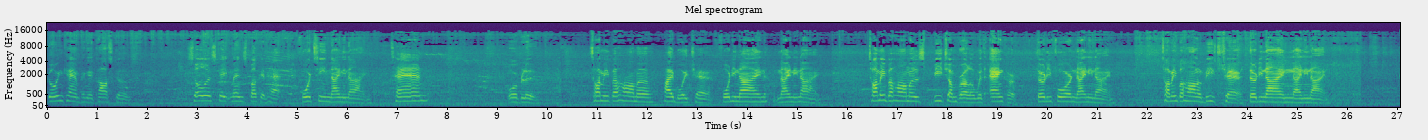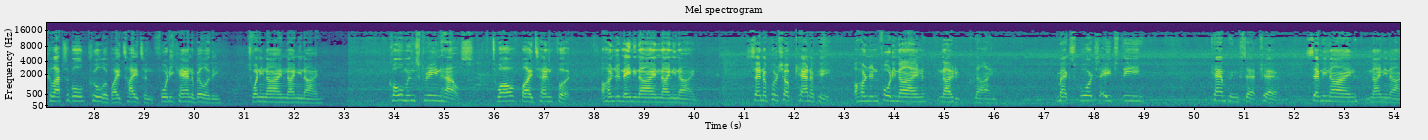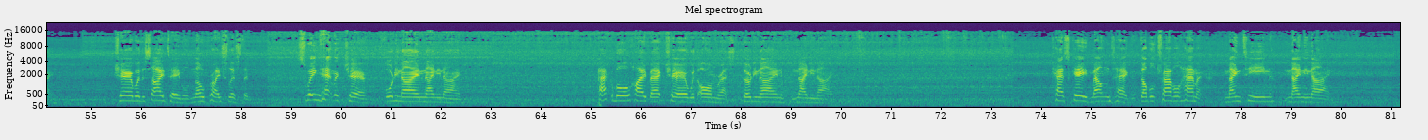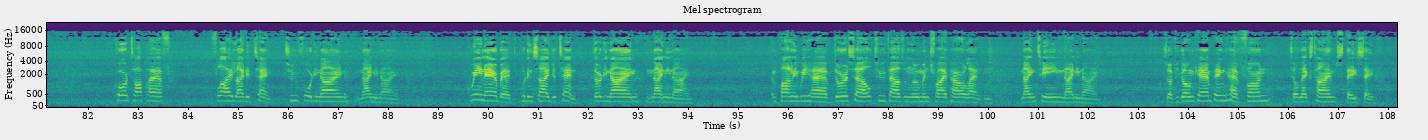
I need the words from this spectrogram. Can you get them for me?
Going camping at Costco's. Solar Escape men's bucket hat, $14.99. Tan or blue. Tommy Bahama highboy chair, $49.99. Tommy Bahama's beach umbrella with anchor, $34.99. Tommy Bahama beach chair, $39.99. Collapsible cooler by Titan, 40 can ability, $29.99. Coleman's greenhouse, 12 by 10 foot, $189.99. Center push-up canopy, $149.99. Mac Sports HD camping set chair, $79.99. Chair with a side table, no price listed. Swing hammock chair, $49.99. Packable high back chair with armrest, $39.99. Cascade Mountain Tech Double Travel Hammock, $19.99. Core Top Half Fly Lighted Tent, $249.99. Queen Airbed put inside your tent, $39.99. And finally we have Duracell 2000 Lumen Tri-Power Lantern, $19.99. So if you're going camping, have fun. Till next time, stay safe.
